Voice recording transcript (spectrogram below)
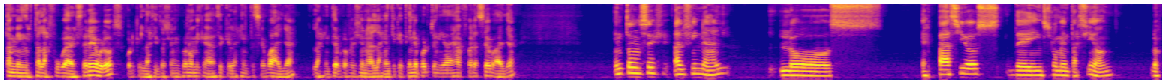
También está la fuga de cerebros, porque la situación económica hace que la gente se vaya, la gente profesional, la gente que tiene oportunidades afuera se vaya. Entonces, al final, los espacios de instrumentación, los,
